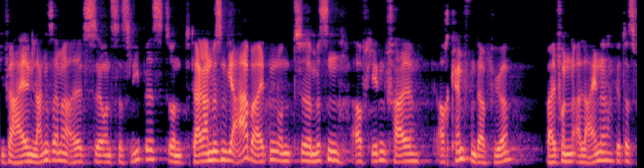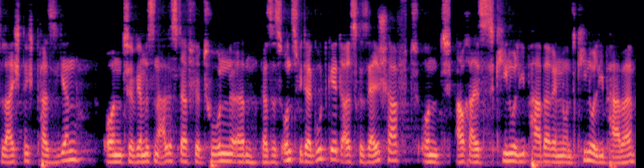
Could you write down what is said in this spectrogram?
die verheilen langsamer, als uns das lieb ist. Und daran müssen wir arbeiten und müssen auf jeden Fall auch kämpfen dafür, weil von alleine wird das vielleicht nicht passieren. Und wir müssen alles dafür tun, ähm, dass es uns wieder gut geht als Gesellschaft und auch als Kinoliebhaberinnen und Kinoliebhaber,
